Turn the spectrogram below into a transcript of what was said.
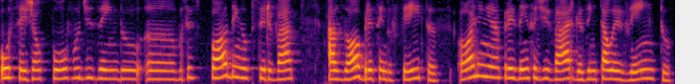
ou seja, ao povo, dizendo: uh, vocês podem observar as obras sendo feitas, olhem a presença de Vargas em tal evento,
